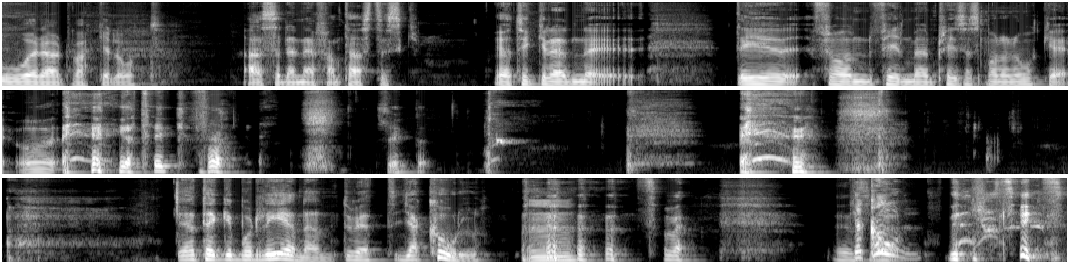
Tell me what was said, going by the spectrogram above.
Oerhört vacker låt. Alltså den är fantastisk. Jag tycker den, eh, det är ju från filmen Princess Mononoke och jag tänker på, ursäkta. Jag tänker på renen, du vet, Jakul. Mm. Jakul! Precis.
